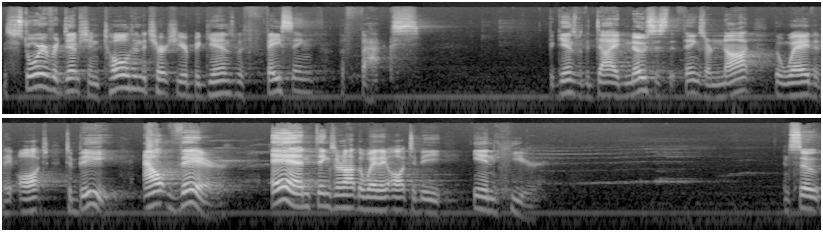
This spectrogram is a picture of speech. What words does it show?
The story of redemption told in the church here begins with facing the facts. It begins with the diagnosis that things are not the way that they ought to be out there, and things are not the way they ought to be in here. And so,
